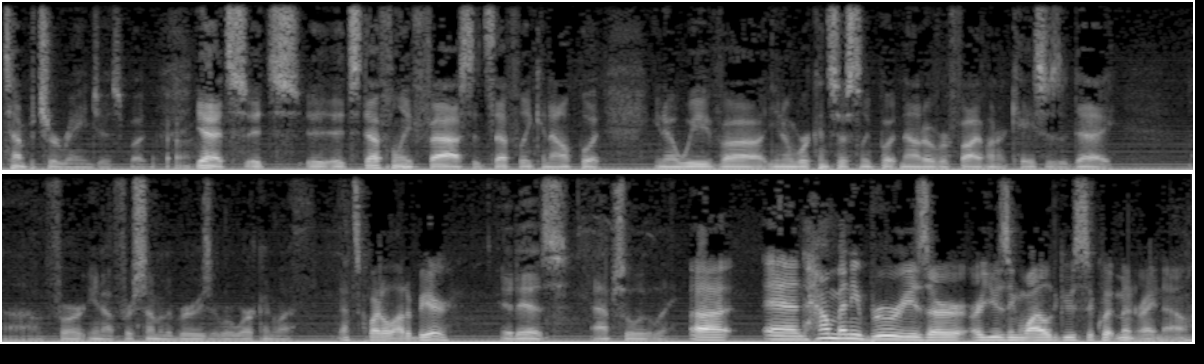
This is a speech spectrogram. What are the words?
temperature ranges, but yeah. it's it's it's definitely fast. It's definitely can output. You know, we've uh, you know we're consistently putting out over 500 cases a day uh, for you know for some of the breweries that we're working with. That's quite a lot of beer. It is absolutely. Uh, and how many breweries are, are using Wild Goose equipment right now?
